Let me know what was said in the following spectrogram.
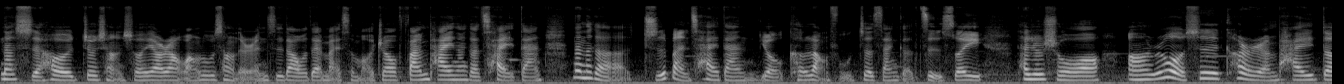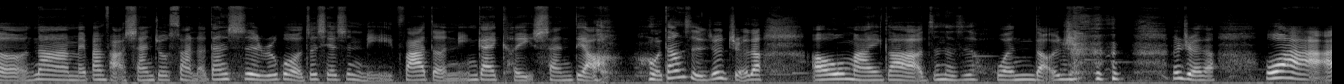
那时候就想说要让网络上的人知道我在买什么，就翻拍那个菜单。那那个纸本菜单有可朗福这三个字，所以他就说，嗯，如果是客人拍的，那没办法删就算了，但是如果这些是你发的，你应该可以删掉。我当时就觉得，Oh my God，真的是昏的，就就觉得哇，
